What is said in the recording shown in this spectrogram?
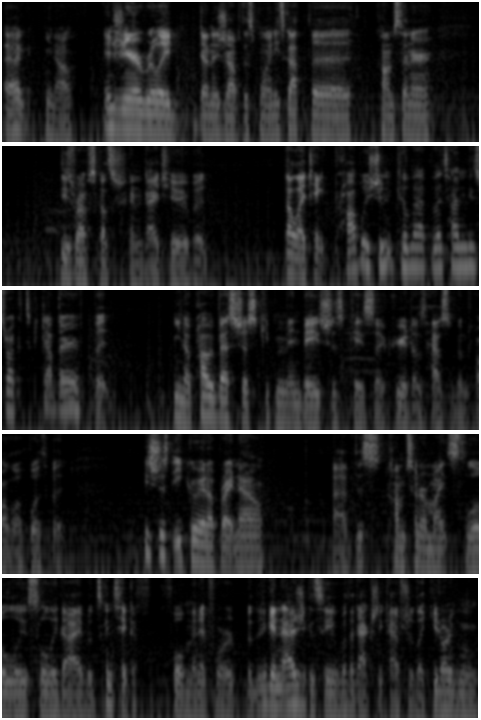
Uh, you know, engineer really done his job at this point. He's got the comm center. These rifle scouts are gonna die too, but that light tank probably shouldn't kill that by the time these rockets get out there. But you know, probably best just keep him in base just in case uh, Creo does have something to follow up with, but he's just ecoing up right now. Uh, this comm center might slowly, slowly die, but it's going to take a full minute for it. But again, as you can see, with it actually captured, like, you don't even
